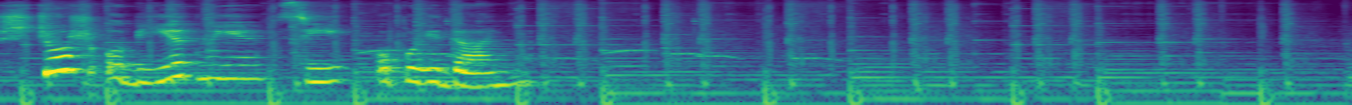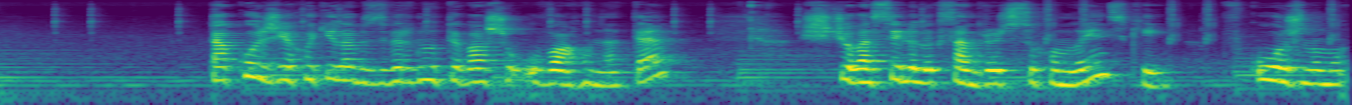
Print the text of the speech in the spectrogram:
Що ж об'єднує ці оповідання? Також я хотіла б звернути вашу увагу на те, що Василь Олександрович Сухомлинський в кожному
